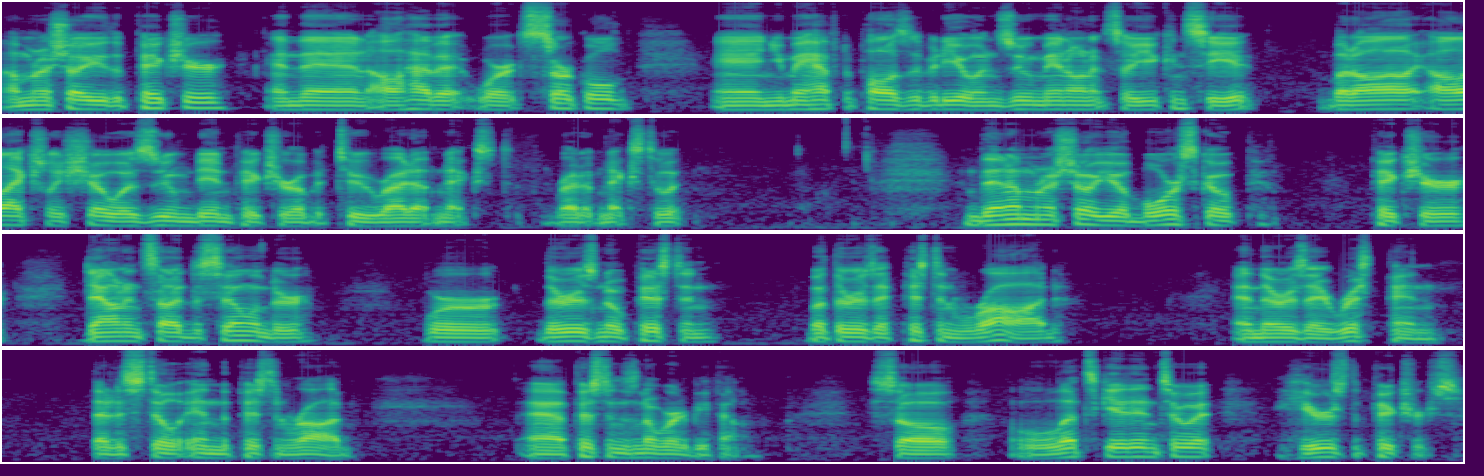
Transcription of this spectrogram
I'm gonna show you the picture, and then I'll have it where it's circled, and you may have to pause the video and zoom in on it so you can see it but I'll, I'll actually show a zoomed in picture of it too right up next right up next to it and then I'm going to show you a bore scope picture down inside the cylinder where there is no piston but there is a piston rod and there is a wrist pin that is still in the piston rod. Uh, piston's nowhere to be found. So let's get into it. Here's the pictures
